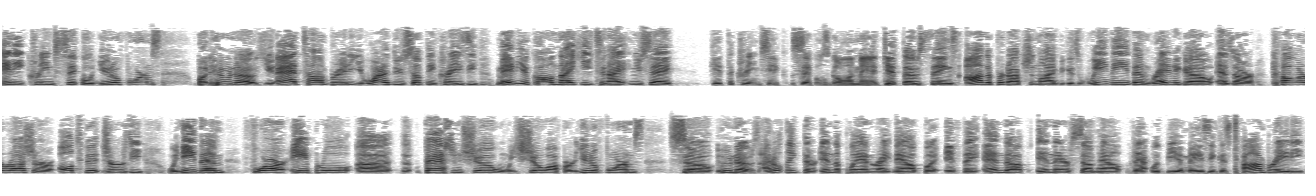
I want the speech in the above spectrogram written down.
any creamsicle uniforms. But who knows? You add Tom Brady, you want to do something crazy. Maybe you call Nike tonight and you say, get the creamsicles going, man. Get those things on the production line because we need them ready to go as our color rush or our alternate jersey. We need them for our April uh, fashion show when we show off our uniforms. So who knows? I don't think they're in the plan right now, but if they end up in there somehow, that would be amazing because Tom Brady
